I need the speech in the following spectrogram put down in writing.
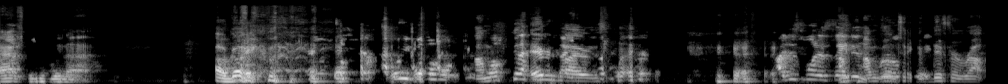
Absolutely not. Oh, go ahead. I'm, Everybody was I just want to say this. I'm, I'm going to take a different route.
